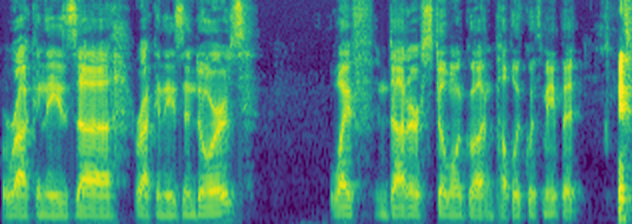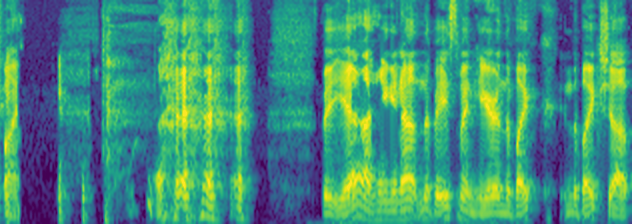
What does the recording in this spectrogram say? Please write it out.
we're rocking these uh, rocking these indoors wife and daughter still won't go out in public with me, but it's fine. but yeah, hanging out in the basement here in the bike in the bike shop.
